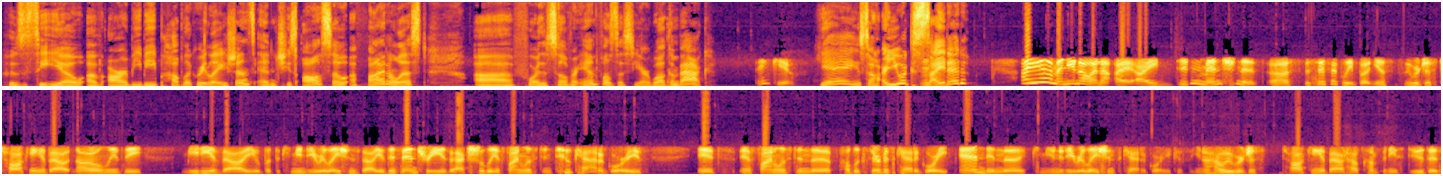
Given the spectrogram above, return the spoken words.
who's the CEO of RBB Public Relations, and she's also a finalist uh, for the Silver Anvils this year. Welcome back. Thank you. Yay. So, are you excited? I am, and you know, and I, I didn't mention it uh, specifically, but you know, since we were just talking about not only the media value but the community relations value, this entry is actually a finalist in two categories. It's a finalist in the public service category and in the community relations category. Because you know how we were just talking about how companies do this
